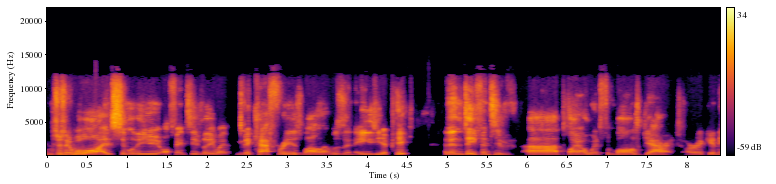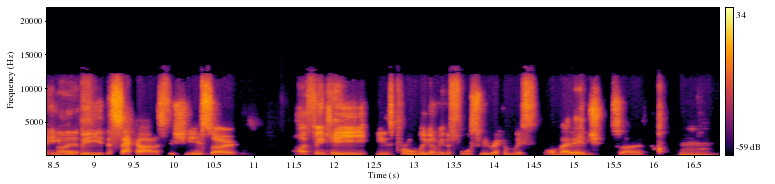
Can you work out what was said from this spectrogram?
Interesting. Well, I similar to you offensively went McCaffrey as well. That was an easier pick. And then defensive uh, player, I went for Myles Garrett. I reckon he Oh, will yes. be the sack artist this year. So I think he is probably going to be the force to be reckoned with on that edge. So mm,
